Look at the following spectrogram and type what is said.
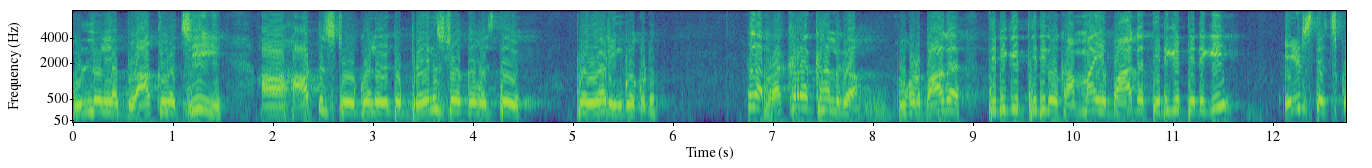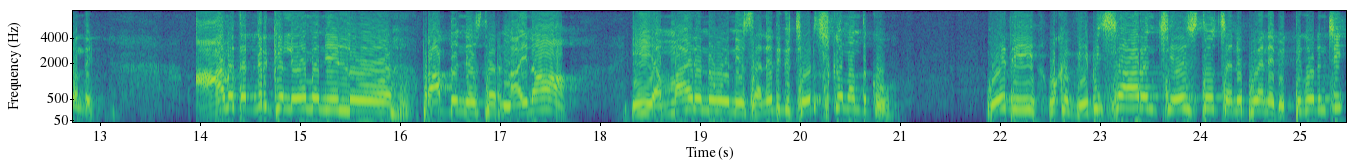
గుండెల్లో బ్లాక్లు వచ్చి ఆ హార్ట్ స్ట్రోక్ లేదంటే బ్రెయిన్ స్ట్రోక్ వస్తే పోయాడు ఇంకొకడు. ఇలా రకరకాలుగా ఒకడు బాగా తిరిగి తిరిగి ఒక అమ్మాయి బాగా తిరిగి తిరిగి ఎయిడ్స్ తెచ్చుకుంది. ఆమె దగ్గరికి వెళ్ళి ఏమని వీళ్ళు ప్రార్థన చేస్తారు? నాయనా ఈ అమ్మాయిని నువ్వు నీ సన్నిధికి చేర్చుకున్నందుకు ఏది? ఒక వ్యభిచారం చేస్తూ చనిపోయిన వ్యక్తి గురించి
